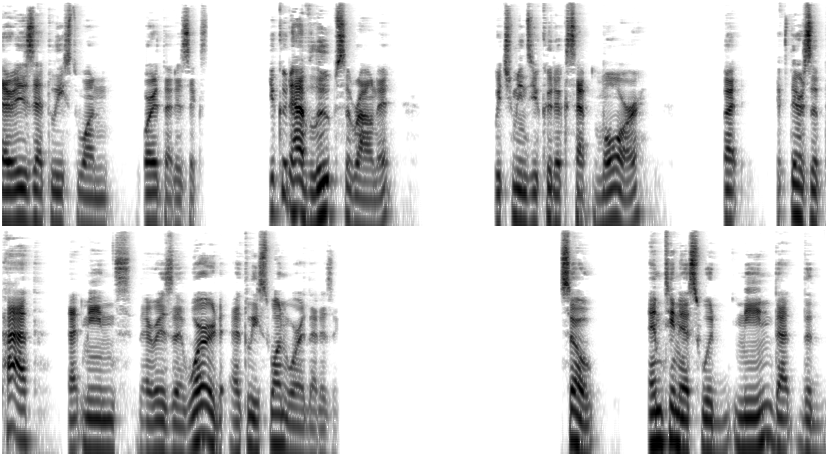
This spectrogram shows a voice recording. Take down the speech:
there is at least one word that is accepted. You could have loops around it, which means you could accept more. But if there's a path, that means there is a word, at least one word that is. accepted. So emptiness would mean that the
